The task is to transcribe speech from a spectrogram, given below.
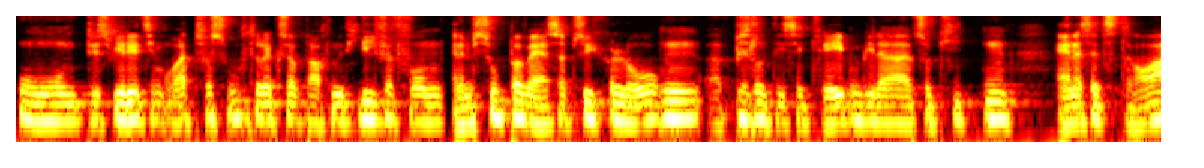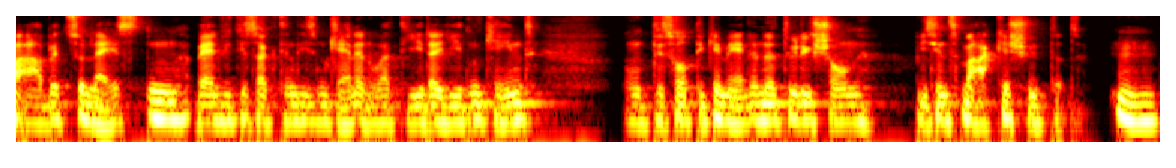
Und das wird jetzt im Ort versucht, hat er gesagt, auch mit Hilfe von einem Supervisor, Psychologen, ein bisschen diese Gräben wieder zu kitten, einerseits Trauerarbeit zu leisten, weil, wie gesagt, in diesem kleinen Ort jeder jeden kennt. Und das hat die Gemeinde natürlich schon bis ins Mark geschüttet. Mhm.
